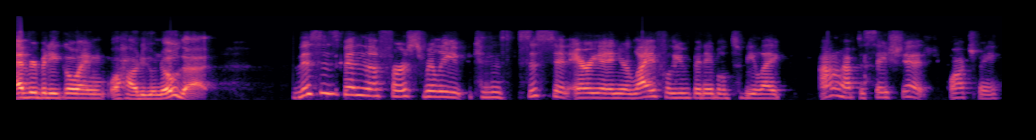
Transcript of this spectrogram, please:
everybody going, Well, how do you know that? This has been the first really consistent area in your life where you've been able to be like, I don't have to say shit. Watch me.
